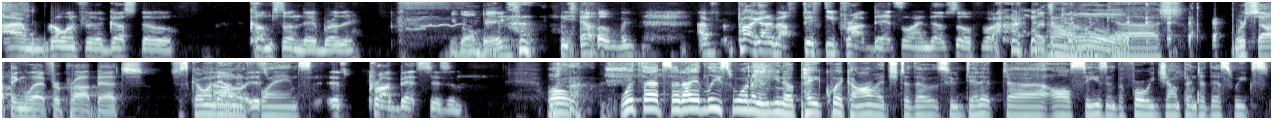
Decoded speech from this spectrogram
I'm going for the gusto. Come Sunday, brother. You going big? Yeah, but I've probably got about 50 prop bets lined up so far. Let's Oh my gosh. We're shopping wet for prop bets. Just going down Oh, in it's- flames. it's prop bet season. Well, with that said, I at least want to, you know, pay quick homage to those who did it uh, all season before we jump into this week's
